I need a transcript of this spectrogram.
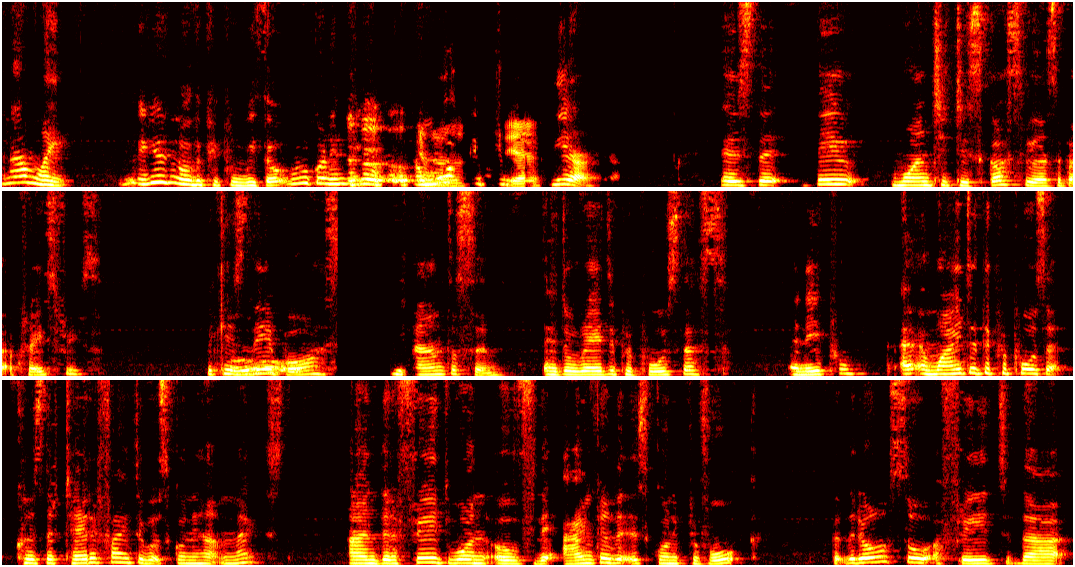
and I'm like, you know the people we thought we were going to meet. And what they yeah. hear is that they want to discuss with us about a price freeze because oh. their boss, Steve Anderson, had already proposed this in April. And why did they propose it? Because they're terrified of what's going to happen next. And they're afraid, one, of the anger that it's going to provoke, but they're also afraid that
